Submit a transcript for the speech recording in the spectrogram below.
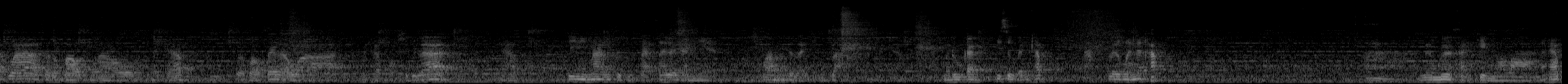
นะครับว่าซาลาเปาของเรานะครับซาลาเปาไส้ลาวานะครับของชิบิล่านะครับที่มีมากที่สุดถึงแปดไส้ด้วยกันเนี่ยว่ามันจะไหลหรือเปล่านะครับมาดูกันพิสูจน์กันครับ เริ่มเลยนะครับเริ่มด้วยไข่เค็มลาวานะครับ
